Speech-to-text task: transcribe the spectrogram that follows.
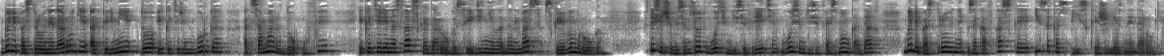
Были построены дороги от Перми до Екатеринбурга, от Самары до Уфы. Екатеринославская дорога соединила Донбасс с Кривым Рогом. В 1883-88 годах были построены Закавказская и Закаспийская железные дороги.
